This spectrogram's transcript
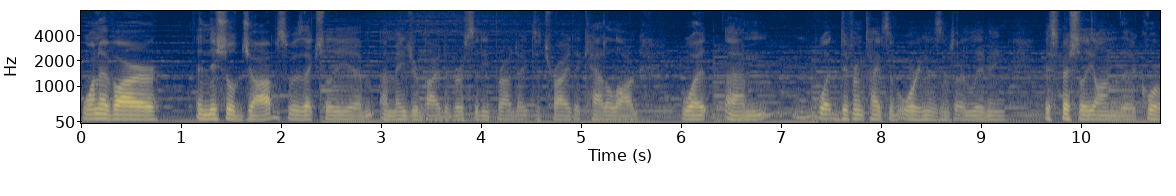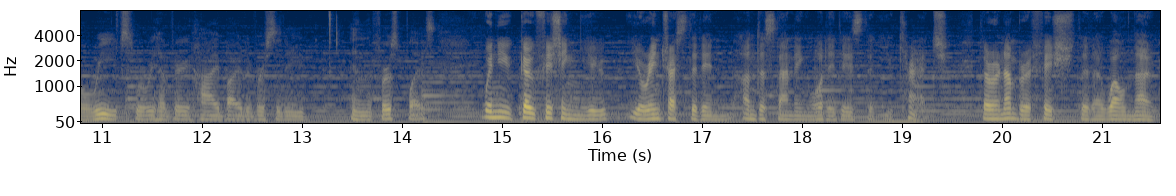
one of our initial jobs was actually a, a major biodiversity project to try to catalog what, um, what different types of organisms are living, especially on the coral reefs where we have very high biodiversity in the first place. When you go fishing, you, you're interested in understanding what it is that you catch. There are a number of fish that are well known.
